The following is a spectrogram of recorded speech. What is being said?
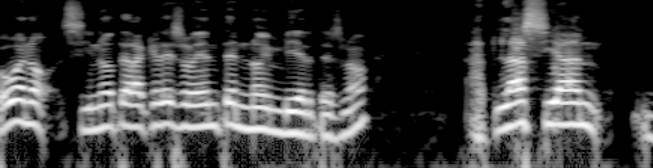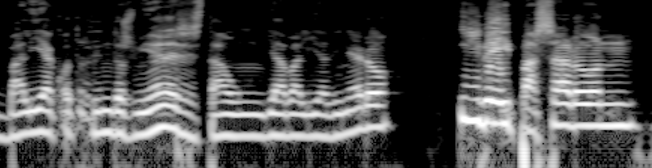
Pues bueno, si no te la crees, obviamente no inviertes, ¿no? Atlassian valía 400 millones, está aún ya valía dinero. eBay pasaron,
